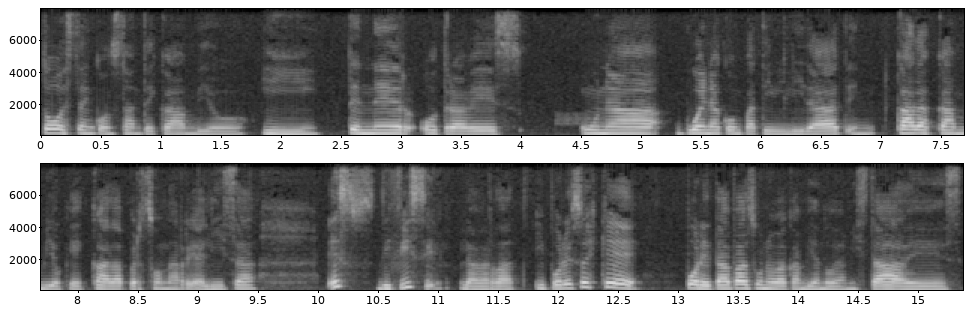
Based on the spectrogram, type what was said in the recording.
todo está en constante cambio y tener otra vez una buena compatibilidad en cada cambio que cada persona realiza es difícil, la verdad. Y por eso es que por etapas uno va cambiando de amistades,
